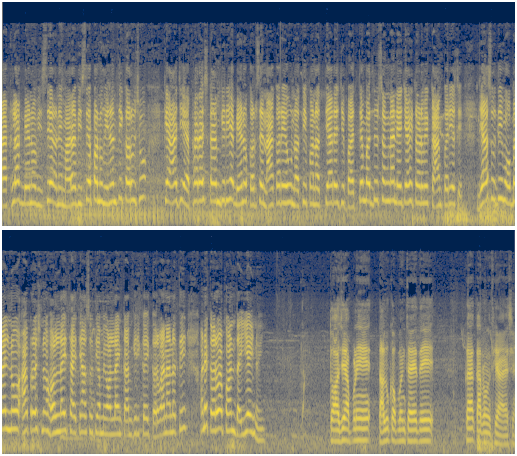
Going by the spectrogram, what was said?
લાખ લાખ બહેનો વિશે અને મારા વિશે પણ હું વિનંતી કરું છું કે આ જે એફઆરએસ કામગીરી એ બહેનો કરશે ના કરે એવું નથી, પણ અત્યારે જે ભારતીય મજદૂર સંઘના નેજા હેઠળ અમે કામ કરીએ છીએ, જ્યાં સુધી મોબાઈલનો આ પ્રશ્ન હલ નહીં થાય, ત્યાં સુધી અમે ઓનલાઈન કામગીરી કંઈ કરવાના નથી અને કરવા પણ દઈએ નહીં. તો આજે આપણે તાલુકા પંચાયતે કયા કારણોથી આવ્યા છે?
